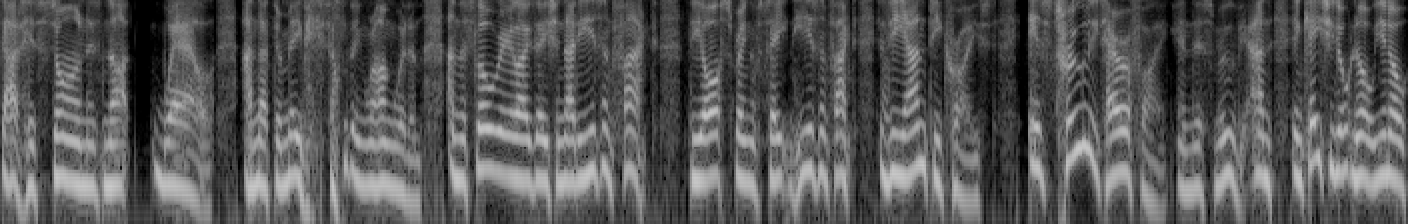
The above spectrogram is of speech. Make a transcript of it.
that his son is not well and that there may be something wrong with him, and the slow realization that he is, in fact, the offspring of Satan, he is, in fact, the Antichrist, is truly terrifying in this movie. And in case you don't know, you know,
